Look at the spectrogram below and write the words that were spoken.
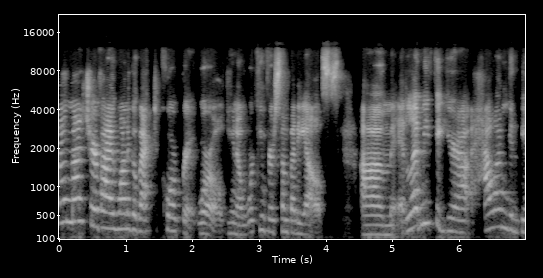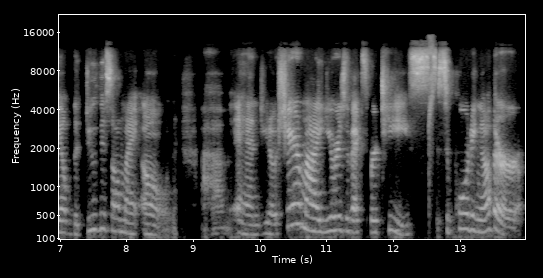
I'm not sure if I want to go back to corporate world, you know, working for somebody else. Um, and let me figure out how I'm going to be able to do this on my own. Um, and you know share my years of expertise supporting other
